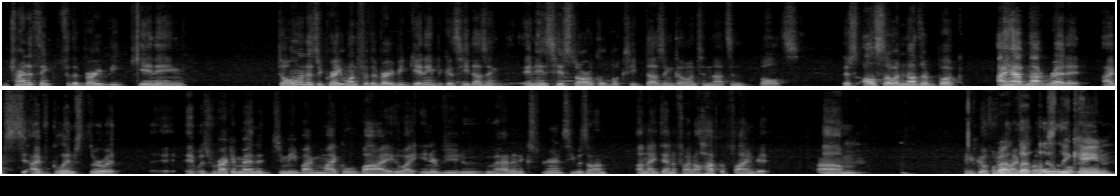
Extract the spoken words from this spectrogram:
I'm trying to think for the very beginning. Dolan is a great one for the very beginning because he doesn't in his historical books he doesn't go into nuts and bolts. There's also another book I have not read it. I've I've glimpsed through it. It- was recommended to me by Michael Vi, who I interviewed, who- had an experience. He was on Unidentified. I'll have to find it. Um, you go What through about Le- Leslie over the years. Kean?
